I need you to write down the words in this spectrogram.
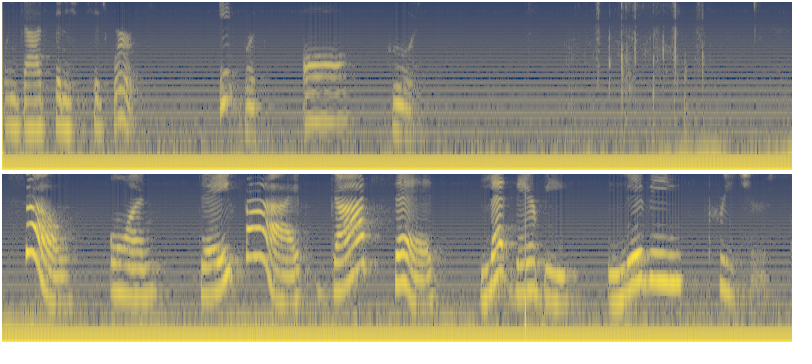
when God finished his work. It was all good. So, on day five, God said, Let there be living creatures.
